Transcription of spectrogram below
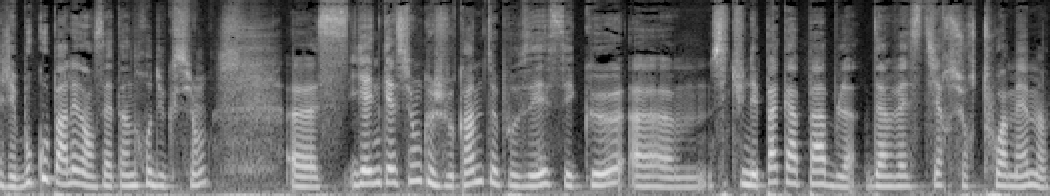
J'ai beaucoup parlé dans cette introduction. Euh, il y a une question que je veux quand même te poser, c'est que euh, si tu n'es pas capable d'investir sur toi-même,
